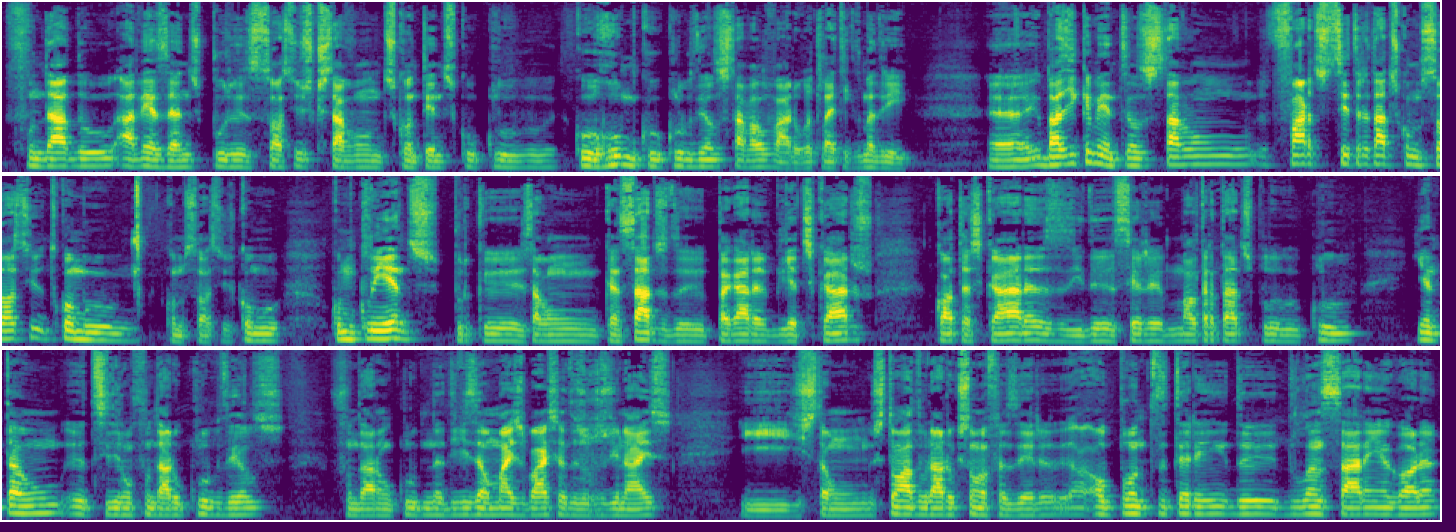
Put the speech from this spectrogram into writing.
fundado há 10 anos por sócios que estavam descontentes com o, clube, com o rumo que o clube deles estava a levar, o Atlético de Madrid. Uh, basicamente, eles estavam fartos de ser tratados como sócios, como, como sócios, como, como clientes, porque estavam cansados de pagar bilhetes caros, cotas caras e de ser maltratados pelo clube. E então eh, decidiram fundar o clube deles, fundaram o clube na divisão mais baixa dos regionais e estão, estão a adorar o que estão a fazer, ao ponto de, terem, de, de lançarem agora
